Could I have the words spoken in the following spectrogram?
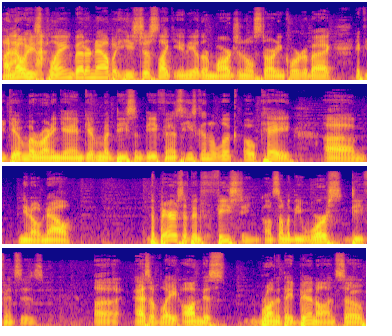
I know he's playing better now, but he's just like any other marginal starting quarterback. If you give him a running game, give him a decent defense, he's going to look okay. Um, you know, now the Bears have been feasting on some of the worst defenses uh, as of late on this run that they've been on. So,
